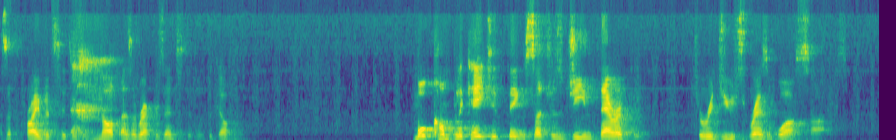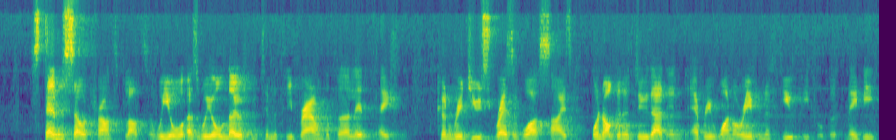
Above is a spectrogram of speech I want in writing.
as a private citizen, not as a representative of the government. More complicated things such as gene therapy to reduce reservoir size. Stem cell transplants, we all, as we all know from Timothy Brown, the Berlin patient, can reduce reservoir size. We're not going to do that in everyone or even a few people, but maybe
